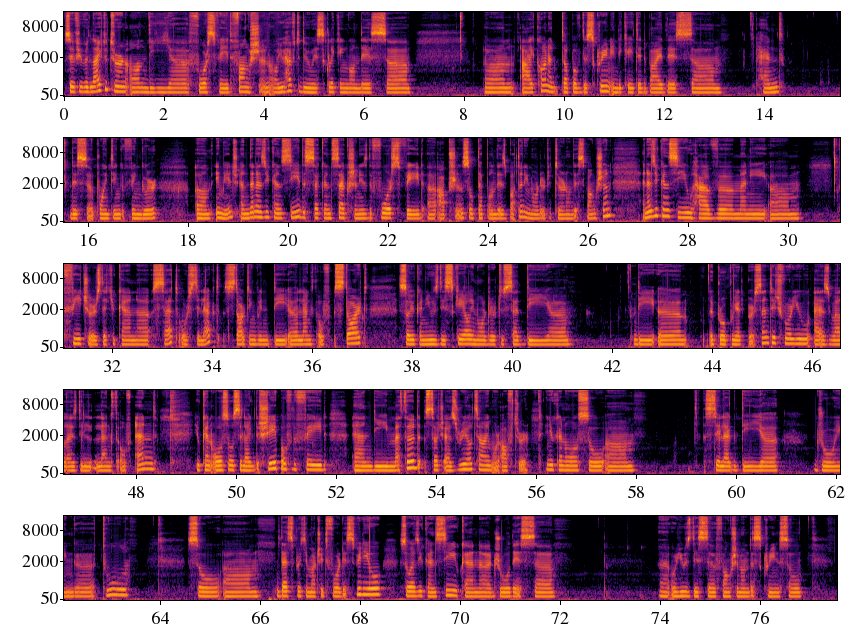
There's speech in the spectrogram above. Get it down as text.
So if you would like to turn on the uh, force fade function all you have to do is clicking on this uh, um, icon at the top of the screen indicated by this um, hand this uh, pointing finger um, image. And then as you can see the second section is the force fade uh, option. So tap on this button in order to turn on this function. And as you can see you have uh, many um, features that you can uh, set or select starting with the uh, length of start. So you can use this scale in order to set the uh, the um, appropriate percentage for you as well as the length of end. You can also select the shape of the fade and the method such as real time or after. And you can also um, select the uh, drawing uh, tool. So um, that's pretty much it for this video. So as you can see you can uh, draw this uh, uh, or use this uh, function on the screen. So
